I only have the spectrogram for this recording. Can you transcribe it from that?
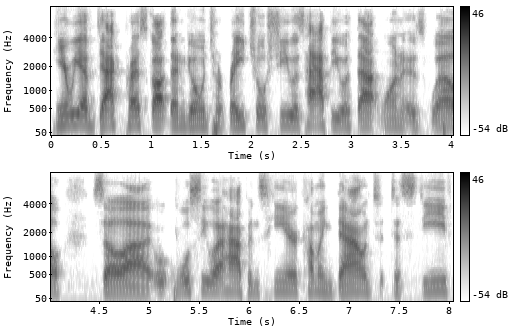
Here we have Dak Prescott then going to Rachel. She was happy with that one as well. So uh, we'll see what happens here. Coming down to, to Steve,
